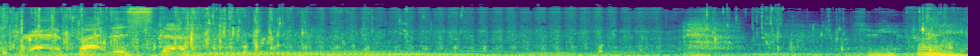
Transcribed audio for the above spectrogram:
Stratify this stuff. So we can find anything.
